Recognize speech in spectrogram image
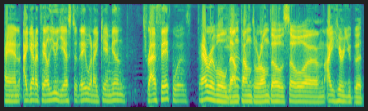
and i gotta tell you yesterday when i came in traffic was terrible Yeah. downtown toronto so um, i hear you good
